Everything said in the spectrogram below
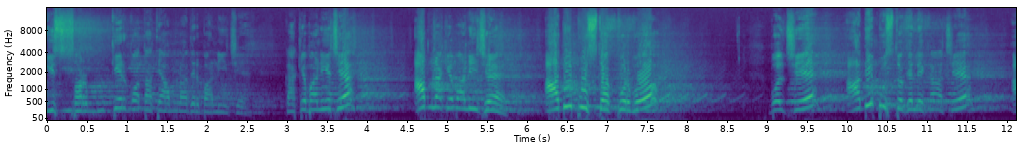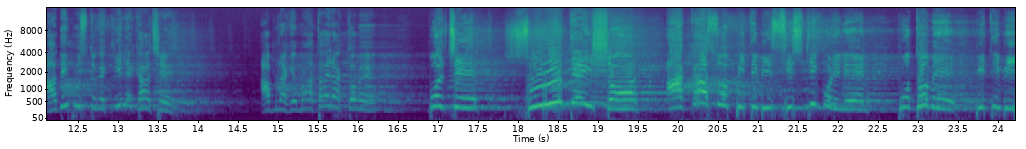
ঈশ্বর মুখের কথাতে আপনাদের বানিয়েছে। কাকে বানিয়েছে? আপনাকে বানিয়েছে। আদি পুস্তক পড়ব। বলছে, আদি পুস্তকে লেখা আছে, আদি পুস্তকে কি লেখা আছে? আপনাকে মাথায় রাখতে হবে। বলছে, শুরুতে ঈশ্বর আকাশ ও পৃথিবী সৃষ্টি করিলেন প্রথমে পৃথিবী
